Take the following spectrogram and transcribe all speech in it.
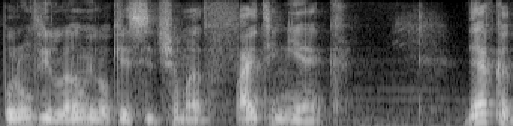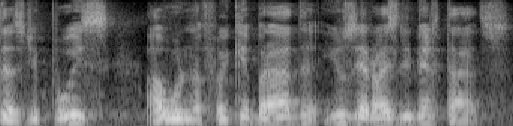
por um vilão enlouquecido chamado Fighting Yank. Décadas depois, a urna foi quebrada e os heróis libertados.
